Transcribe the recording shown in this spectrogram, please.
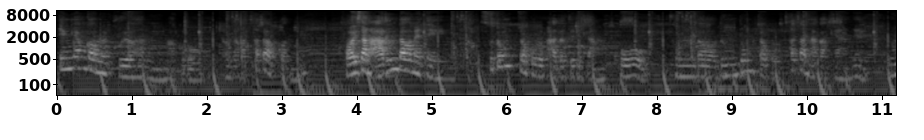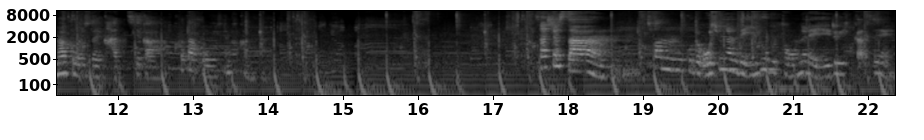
생명감을 부여하는 음악으로 변화가 찾아왔거든요. 더 이상 아름다움에 대해 수동적으로 받아들이지 않고 좀 더 능동적으로 찾아나가게 하는 음악으로서의 가치가 크다고 생각합니다. 사실상 1950년대 이후부터 오늘에 이르기까지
